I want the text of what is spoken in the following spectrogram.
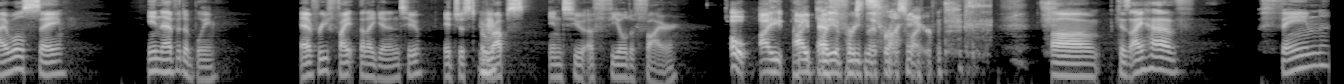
I will say, inevitably, every fight that I get into, it just Mhm. erupts into a field of fire. oh i i play a person that hurls fire. Um, because I have Fane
